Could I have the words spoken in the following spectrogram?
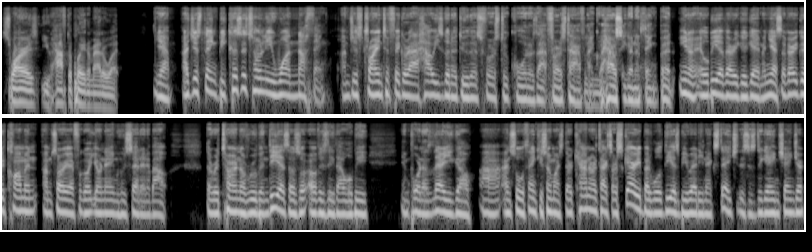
Suarez, you have to play no matter what. Yeah, I just think because it's only one nothing, I'm just trying to figure out how he's going to do those first two quarters, that first half. Like, mm-hmm. how's he going to think? But, you know, it'll be a very good game. And yes, a very good comment. I'm sorry, I forgot your name who said it about the return of Ruben Dias. Also, obviously, that will be important. There you go. Uh, and so, thank you so much. Their counterattacks are scary, but will Diaz be ready next stage? This is the game changer.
